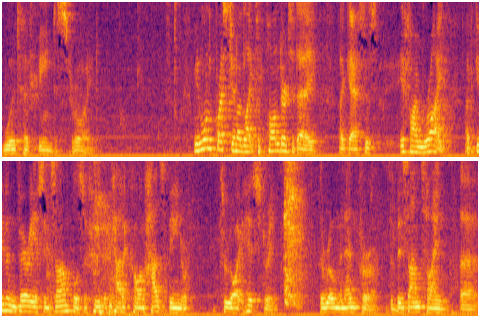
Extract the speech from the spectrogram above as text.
would have been destroyed. I mean, one question I'd like to ponder today, I guess, is if I'm right, I've given various examples of who the katechon has been or throughout history the Roman Emperor, the Byzantine, uh,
